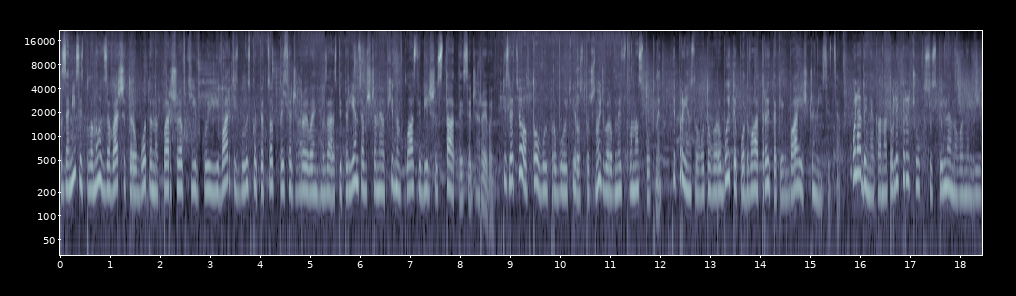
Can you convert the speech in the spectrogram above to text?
За місяць планують завершити роботу над першою автівкою. Її вартість близько 500 тисяч гривень. Зараз підприємцям ще необхідно вкласти більше 100 тисяч гривень. Після цього авто випробують і розпочнуть виробництво наступних. Підприємство готове робити по 2-3 таких баги щомісяця. Оля Дейнека, Анатолій Киричук, Суспільне новини Львів.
